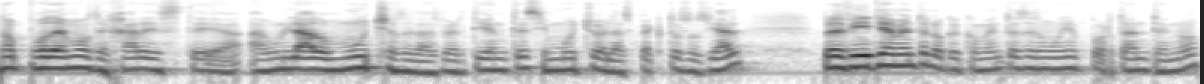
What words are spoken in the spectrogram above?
no podemos dejar este, a, un lado muchas de las vertientes y mucho del aspecto social. Pero definitivamente lo que comentas es muy importante, ¿no?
